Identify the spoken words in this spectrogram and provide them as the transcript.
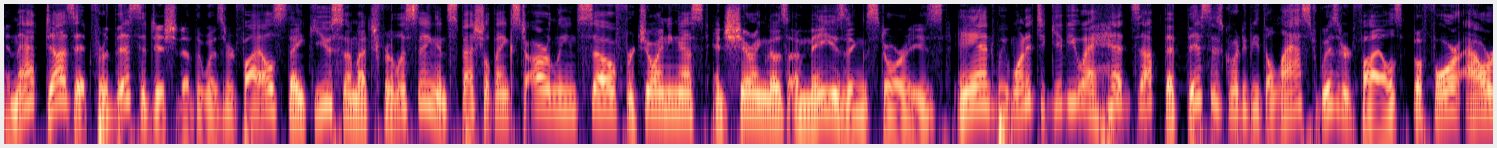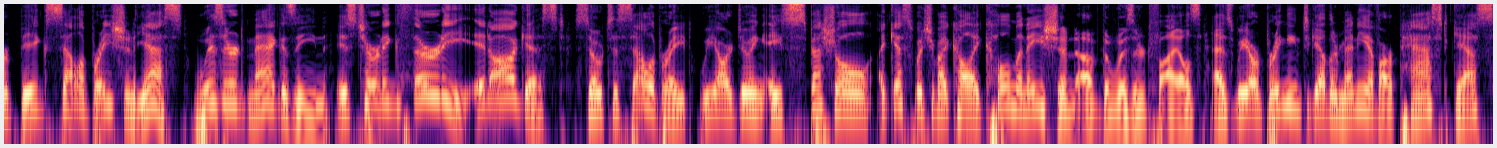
And that does it for this edition of the Wizard Files. Thank you so much for listening, and special thanks to Arlene So for joining us and sharing those amazing stories. And we wanted to give you a heads up that this is going to be the last Wizard Files before our big celebration. Yes, Wizard Magazine is turning 30 in August. So to celebrate, we are doing a special, I guess what you might call a culmination of the Wizard Files, as we are bringing together many of our past guests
